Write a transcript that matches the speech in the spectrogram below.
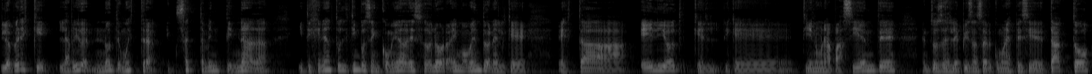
Y lo peor es que la película no te muestra exactamente nada y te genera todo el tiempo esa incomodidad de ese dolor. Hay un momento en el que está Elliot, que, que tiene una paciente, entonces le empieza a hacer como una especie de tacto.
